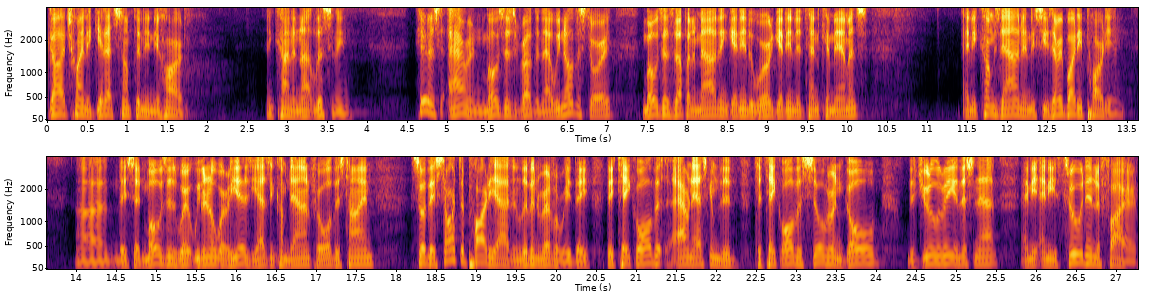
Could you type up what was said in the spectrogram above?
God trying to get at something in your heart and kind of not listening. Here's Aaron, Moses' brother. Now we know the story. Moses is up on a mountain getting the word, getting the Ten Commandments. And he comes down and he sees everybody partying. Uh, they said, Moses, we don't know where he is. He hasn't come down for all this time. So they start to party out and live in revelry. They, they take all the, Aaron asked him to, to take all the silver and gold, the jewelry and this and that, and he, and he threw it in the fire.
